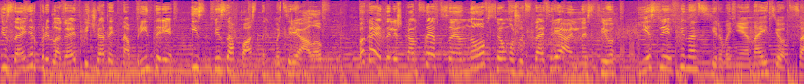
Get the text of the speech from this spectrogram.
дизайнер предлагает печатать на принтере из безопасных материалов. Пока это лишь концепция, но все может стать реальностью, если финансирование найдется.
